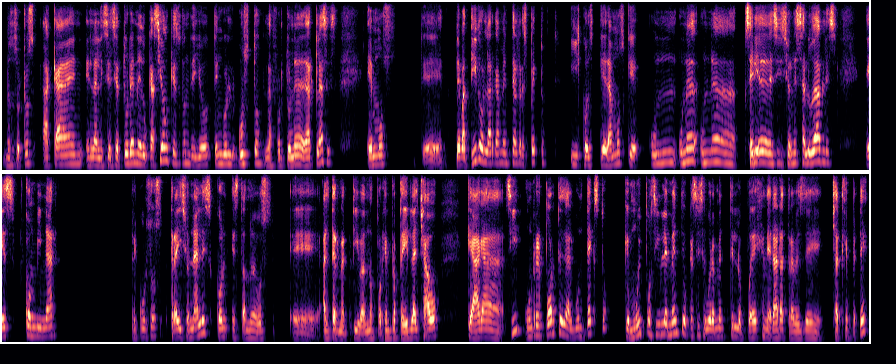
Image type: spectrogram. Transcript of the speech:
Nosotros acá en, en, la licenciatura en educación, que es donde yo tengo el gusto, la fortuna de dar clases, hemos eh, debatido largamente al respecto y consideramos que una, serie de decisiones saludables es combinar recursos tradicionales con estas nuevas eh, alternativas, ¿no? Por ejemplo, pedirle al chavo que haga, sí, un reporte de algún texto que muy posiblemente o casi seguramente lo puede generar a través de ChatGPT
